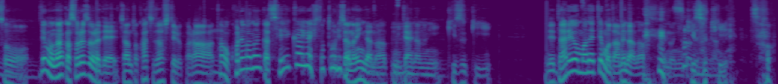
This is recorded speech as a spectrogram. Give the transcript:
そう。でもなんかそれぞれでちゃんと価値出してるからうん。多分これはなんか正解が一通りじゃないんだなみたいなのに気づきで誰を真似てもダメだなっていうのに気づきそうですそうだか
